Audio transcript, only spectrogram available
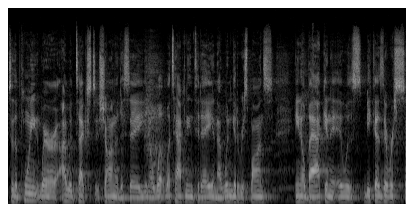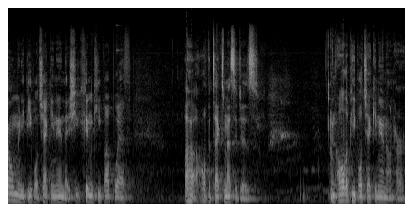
to the point where I would text Shauna to say, you know, what, what's happening today, and I wouldn't get a response, you know, back. And it, was because there were so many people checking in that she couldn't keep up with uh, all the text messages and all the people checking in on her.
